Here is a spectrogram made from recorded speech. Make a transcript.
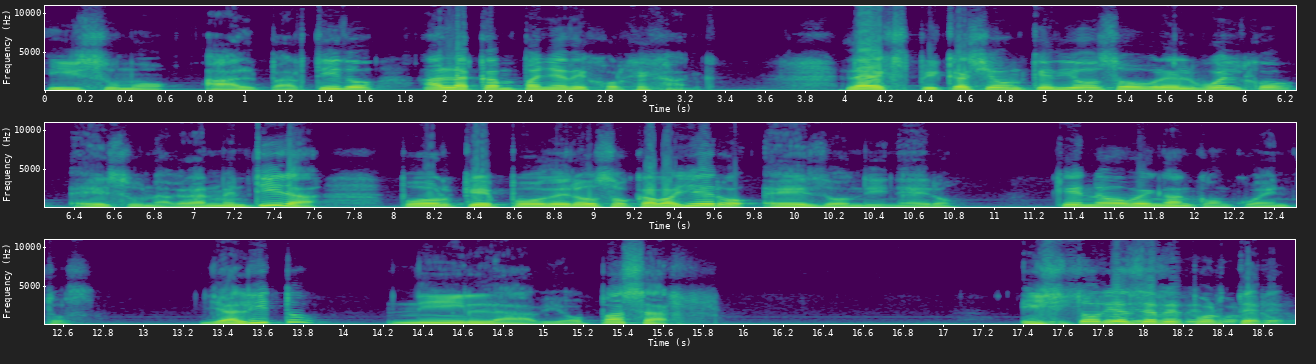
y sumó al partido a la campaña de Jorge Hank. La explicación que dio sobre el vuelco es una gran mentira, porque poderoso caballero es don dinero. Que no vengan con cuentos. Y Alito ni la vio pasar. Historias de reportero,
